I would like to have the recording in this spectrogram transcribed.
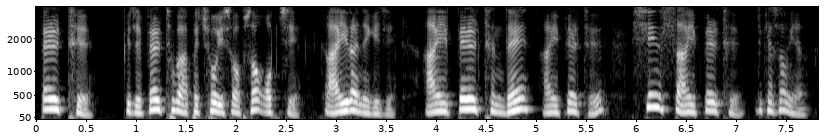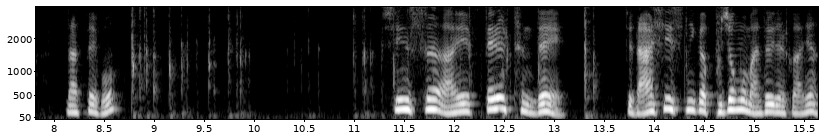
felt. 그지? felt가 앞에 주어 있어 없어? 없지. 그러니까 I란 얘기지. I felt인데 I felt. since I felt. 이렇게 써 그냥. not 빼고. since I felt인데 이제 not이 있으니까 부정문 만들어야 될 거 아니야?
